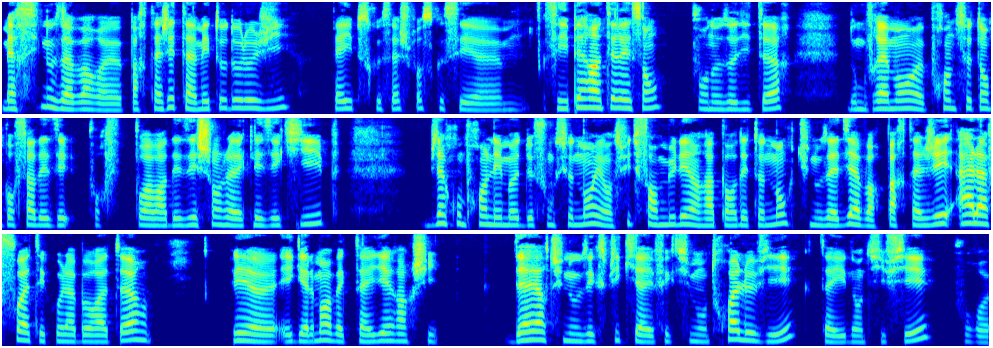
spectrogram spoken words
Merci de nous avoir partagé ta méthodologie parce que ça, je pense que c'est hyper intéressant pour nos auditeurs. Donc vraiment prendre ce temps pour, faire des, pour, avoir des échanges avec les équipes, bien comprendre les modes de fonctionnement et ensuite formuler un rapport d'étonnement que tu nous as dit avoir partagé à la fois à tes collaborateurs et également avec ta hiérarchie. Derrière, tu nous expliques qu'il y a effectivement trois leviers que tu as identifiés pour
